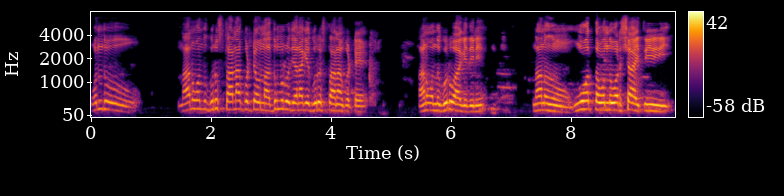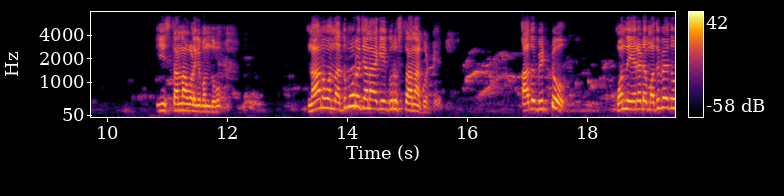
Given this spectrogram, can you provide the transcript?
ಒಂದು ನಾನು ಒಂದು ಗುರು ಸ್ಥಾನ ಕೊಟ್ಟೆ, ಒಂದು ಹದಿಮೂರು ಜನಕ್ಕೆ ಗುರು ಸ್ಥಾನ ಕೊಟ್ಟೆ. ನಾನು ಒಂದು ಗುರು ಆಗಿದ್ದೀನಿ. ನಾನು ಮೂವತ್ತ ಒಂದು ವರ್ಷ ಆಯ್ತು ಈ ಈ ಸ್ಥಾನ ಒಳಗೆ ಬಂದು. ನಾನು ಒಂದು ಹದಿಮೂರು ಜನಕ್ಕೆ ಗುರು ಸ್ಥಾನ ಕೊಟ್ಟೆ. ಅದು ಬಿಟ್ಟು ಒಂದು ಎರಡು ಮದುವೆದು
